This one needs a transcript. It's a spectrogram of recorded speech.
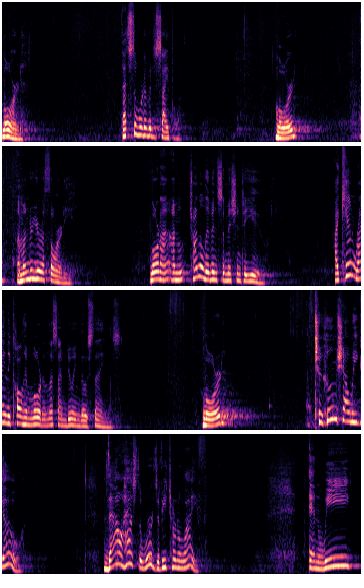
Lord. That's the word of a disciple. Lord, I'm under your authority. Lord, I'm trying to live in submission to you. I can't rightly call him Lord unless I'm doing those things. Lord, to whom shall we go? Thou hast the words of eternal life. And we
